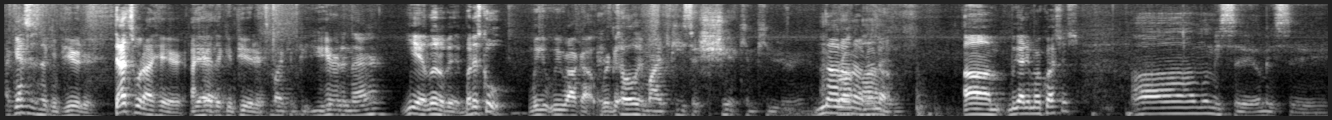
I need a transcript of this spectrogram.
I guess it's the computer. That's what I hear. I hear the computer. It's my computer. You hear it in there? Yeah, a little bit, but it's cool. We we rock out. We're it's good. totally my piece of shit computer. I No, no, brought no, no, mine. no. Um, we got any more questions? Um, let me see. Let me see.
